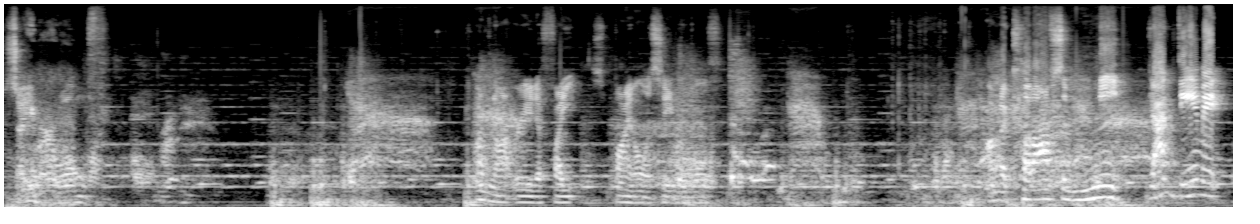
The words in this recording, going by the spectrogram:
Sabrewulf. I'm not ready to fight Spinal with Sabrewulf. I'm gonna cut off some meat. God damn it!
